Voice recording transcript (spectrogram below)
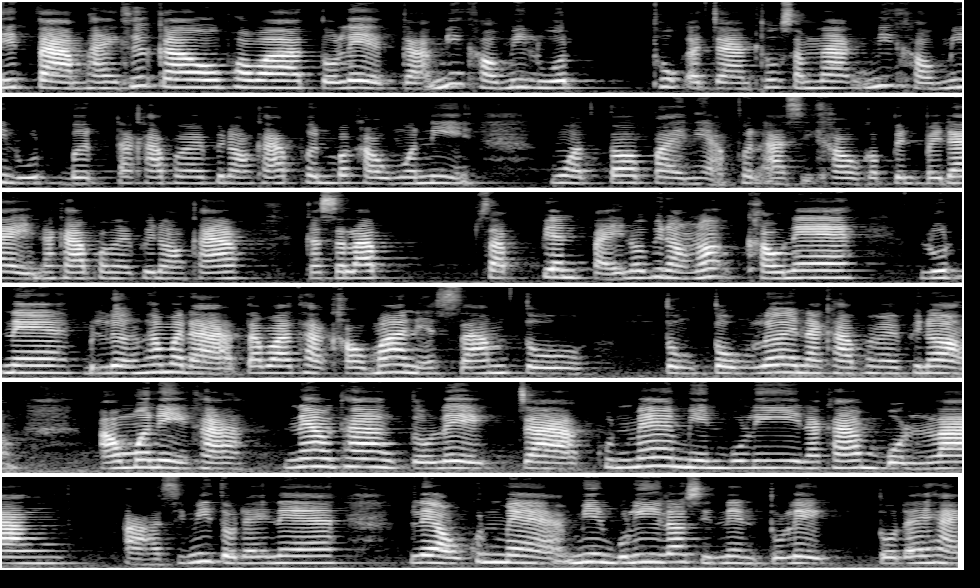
ติดตามให้คือเก่าเพราะว่าตัวเลขก็มีเขามีรุด ทุกอาจารย์ทุกสำนักมีเขามีรุดเบิดนะคะพ่อแม่พี่น้องคะเพิ่นบ่เขางวดนี้งวดต่อไปเนี่ยเพิ่นอาจสิเขาก็เป็นไปได้นะคะพ่อแม่พี่น้องคะก็สลับสับเปลี่ยนไปเนาะพี่น้องเนาะเขาแน่รุดแน่เป็นเรื่องธรรมดา แต่ว่าถ้าเขามาเนี่ยซ้ำตัวตรงๆเลยนะคะพ่อแม่พี่น้อง เอามานี่ค่ะ แนวทางตัวเลขจากคุณแม่มีนบุรีนะคะ บนรางอ่าสิมีตัวใดแน่ แล้วคุณแม่มีนบุรีแล้วสิเน้นตัวเลขตัวใดให้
